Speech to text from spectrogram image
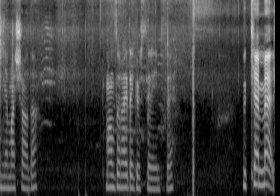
Annem aşağıda. Manzarayı da göstereyim size. Mükemmel.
